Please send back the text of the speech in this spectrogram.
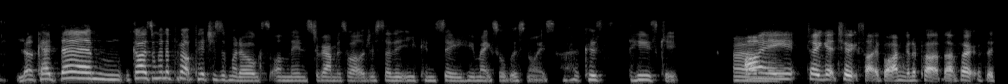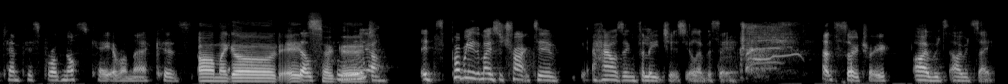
Look at them, guys! I'm going to put up pictures of my dogs on the Instagram as well, just so that you can see who makes all this noise because he's cute. Um, I don't get too excited, but I'm going to put up that vote of the Tempest prognosticator on there because Oh my god, it's so cool. good. yeah, it's probably the most attractive housing for leeches you'll ever see. that's so true. I would I would say.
